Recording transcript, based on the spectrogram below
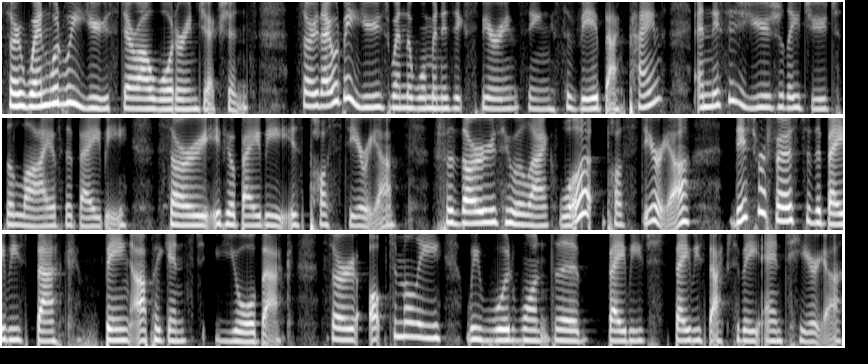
So, when would we use sterile water injections? So, they would be used when the woman is experiencing severe back pain, and this is usually due to the lie of the baby. So, if your baby is posterior, for those who are like, what? Posterior? This refers to the baby's back being up against your back. So, optimally, we would want the baby's baby's back to be anterior.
